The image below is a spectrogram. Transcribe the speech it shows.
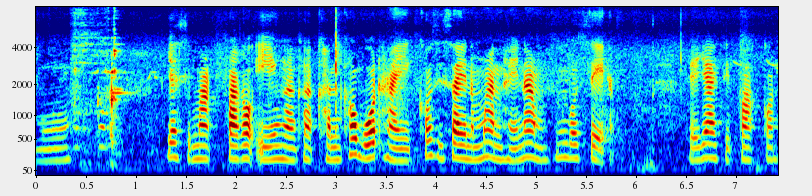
หมูยายสิมักฝากเอาเองค่ะค่ะคันข้าวบดให้เขาวสิใส่น้ำมันให้น้ำมันบ่แสบเดี๋ยวยายสิฝากก่อน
